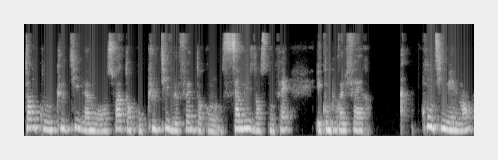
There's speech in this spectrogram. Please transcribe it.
tant qu'on cultive l'amour en soi, tant qu'on cultive le fun, tant qu'on s'amuse dans ce qu'on fait et qu'on pourrait le faire continuellement,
